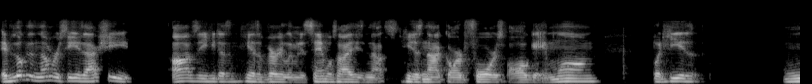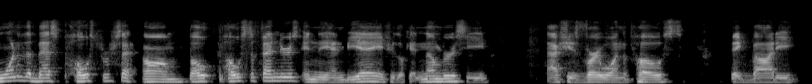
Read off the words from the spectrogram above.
if you look at the numbers, he is actually obviously he doesn't he has a very limited sample size. He's not he does not guard fours all game long, but he is one of the best post percent um both post defenders in the NBA. If you look at numbers, he actually is very well in the post, big body.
